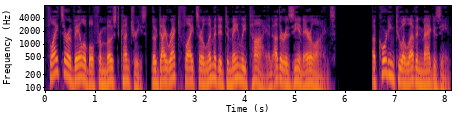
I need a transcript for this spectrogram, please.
Flights are available from most countries, though direct flights are limited to mainly Thai and other ASEAN airlines. According to Eleven magazine,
